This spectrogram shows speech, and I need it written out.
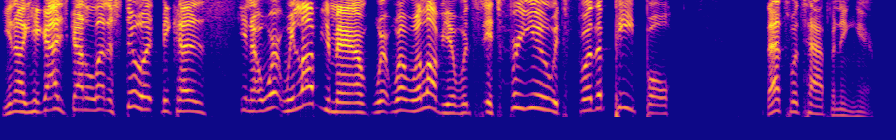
you know, you guys got to let us do it because you know we we love you, man. We we love you. It's it's for you. It's for the people. That's what's happening here,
